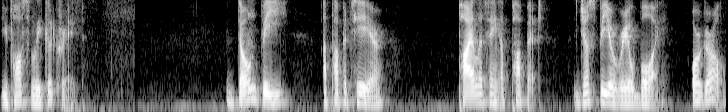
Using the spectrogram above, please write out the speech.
you possibly could create. Don't be a puppeteer piloting a puppet. Just be a real boy or girl.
